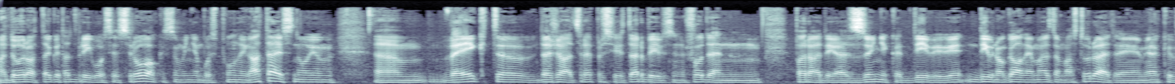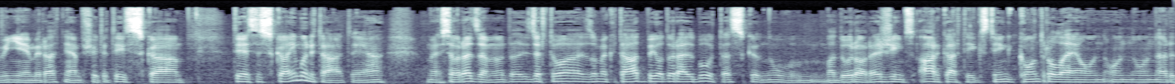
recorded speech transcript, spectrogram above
Maduro tagad atbrīvosies rokas un viņam būs pilnīgi attaisnojumi um, veikt uh, dažādas represijas darbības. Un šodien parādījās ziņa, ka divi, divi no galvenajiem aizdomās turētājiem, ja, ka viņiem ir atņemta šī tiesiskā tiesiskā imunitāte. Ja? Mēs jau redzam, nu, līdz ar to es domāju, ka tā atbilde varētu būt tas, ka nu, Maduro režīms ārkārtīgi stingri kontrolē un, un, un ar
